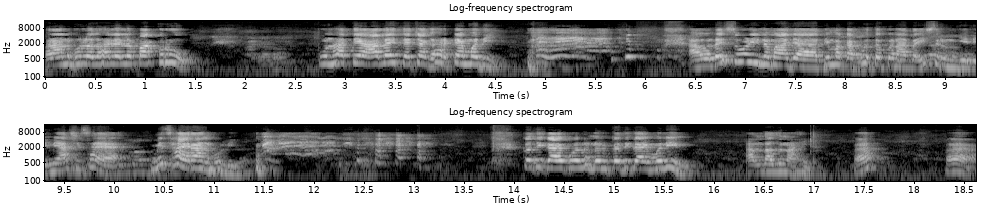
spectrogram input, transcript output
रानभुलं झालेलं पाखरू. पुन्हा ते आलंय त्याच्या घरट्यामध्ये अहो लय सोळीनं माझ्या दिमागात होतं पण आता इसरून गेली. मी अशीच आहे मीच आहे रानभुली कधी काय बोलन कधी काय म्हणीन अंदाज नाही. हा? हा.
